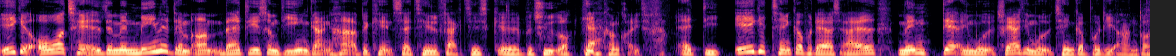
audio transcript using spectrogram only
ikke overtale dem, men minde dem om, hvad det, som de engang har bekendt sig til, faktisk øh, betyder helt ja. konkret. At de ikke tænker på deres eget, men derimod, tværtimod, tænker på de andre.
